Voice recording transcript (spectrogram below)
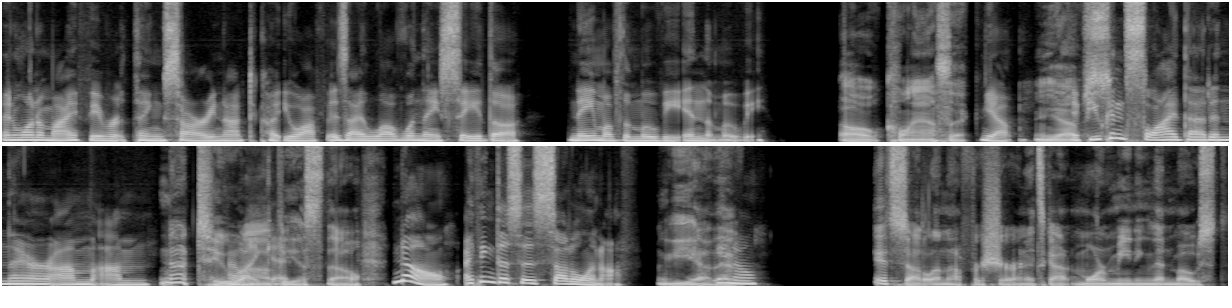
And one of my favorite things, sorry not to cut you off, is I love when they say the name of the movie in the movie. Oh, classic. Yeah. Yeah. If you can slide that in there, um, um, Not too like it. obvious, though. no, I think this is subtle enough. Yeah, that, you know, it's subtle enough for sure. And it's got more meaning than most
